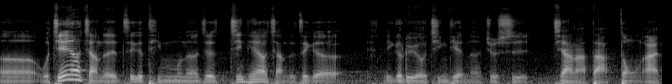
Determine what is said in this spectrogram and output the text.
呃，我今天要讲的这个题目呢，就今天要讲的这个。一个旅游景点呢，就是加拿大东岸。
